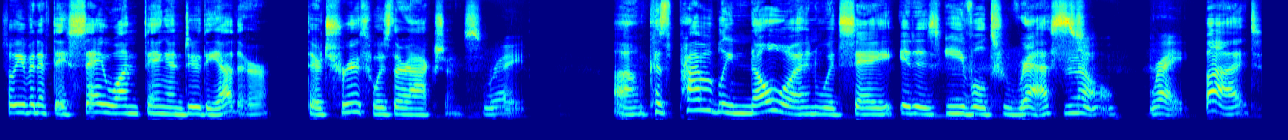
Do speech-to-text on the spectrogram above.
So even if they say one thing and do the other, their truth was their actions. Right. Because probably no one would say it is evil to rest, No. Right. but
